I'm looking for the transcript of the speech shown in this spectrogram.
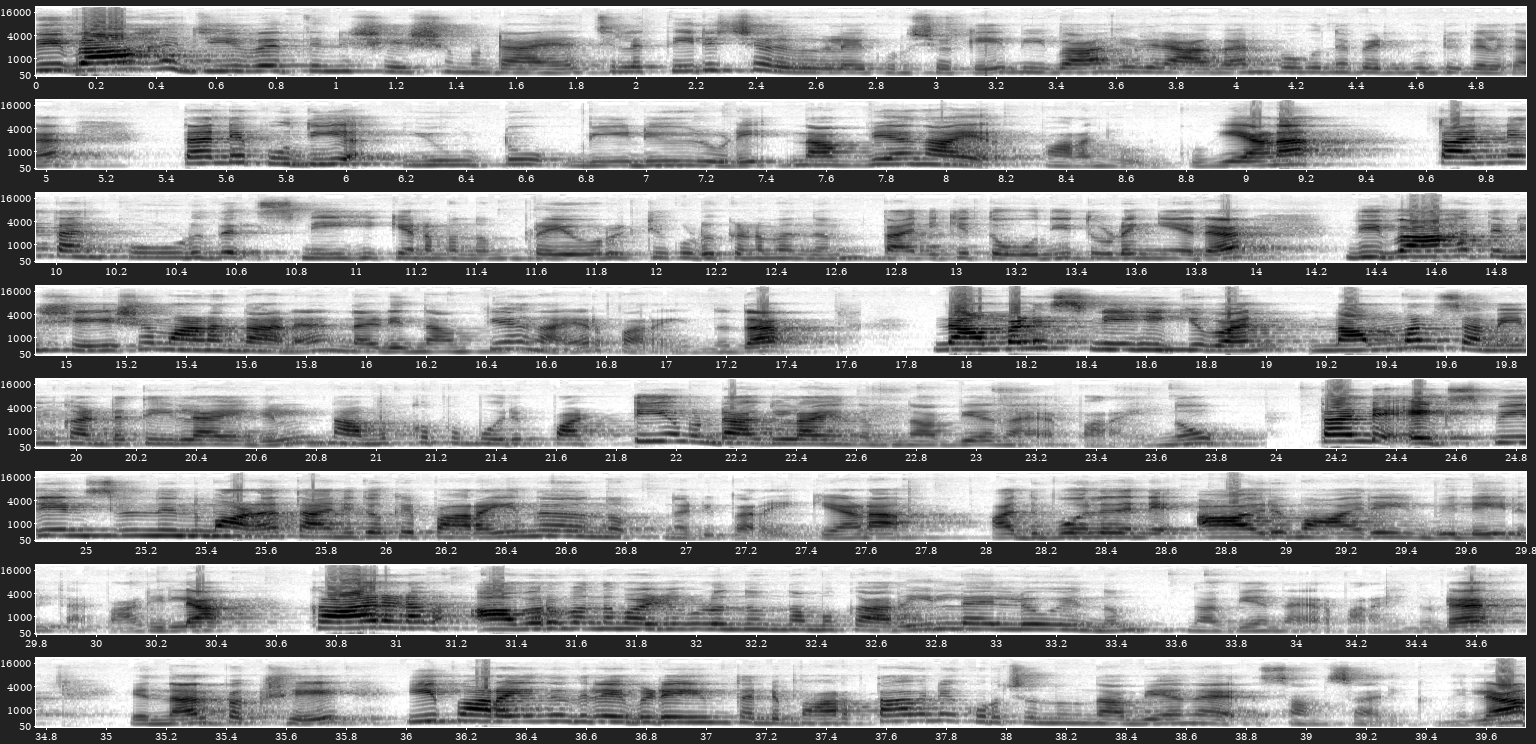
വിവാഹ ജീവിതത്തിന് ശേഷമുണ്ടായ ചില തിരിച്ചറിവുകളെ കുറിച്ചൊക്കെ വിവാഹിതരാകാൻ പോകുന്ന പെൺകുട്ടികൾക്ക് തന്റെ പുതിയ യൂട്യൂബ് വീഡിയോയിലൂടെ നവ്യ നായർ പറഞ്ഞു കൊടുക്കുകയാണ്. തന്നെ താൻ കൂടുതൽ സ്നേഹിക്കണമെന്നും പ്രയോറിറ്റി കൊടുക്കണമെന്നും തനിക്ക് തോന്നി തുടങ്ങിയത് വിവാഹത്തിന് ശേഷമാണെന്നാണ് നടി നവ്യ നായർ പറയുന്നത്. നമ്മളെ സ്നേഹിക്കുവാൻ നമ്മൾ സമയം കണ്ടെത്തിയില്ല എങ്കിൽ നമുക്കൊപ്പം ഒരു പട്ടിയും ഉണ്ടാകില്ല എന്നും നവ്യ നായർ പറയുന്നു. തന്റെ എക്സ്പീരിയൻസിൽ നിന്നുമാണ് താൻ ഇതൊക്കെ പറയുന്നതെന്നും നടി പറയുകയാണ്. അതുപോലെ തന്നെ ആരും ആരെയും വിലയിരുത്താൻ പാടില്ല. കാരണം അവർ വന്ന വഴികളൊന്നും നമുക്ക് അറിയില്ലല്ലോ എന്നും നവ്യ നായർ പറയുന്നുണ്ട്. എന്നാൽ പക്ഷേ ഈ പറയുന്നതിൽ എവിടെയും തന്റെ ഭർത്താവിനെ കുറിച്ചൊന്നും നവ്യ നായർ സംസാരിക്കുന്നില്ല.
